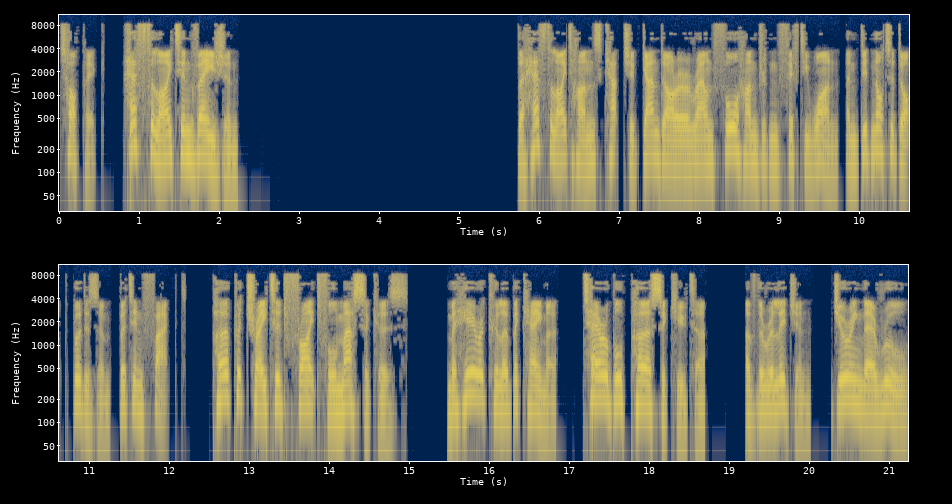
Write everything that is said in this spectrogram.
Topic: Hephthalite invasion The Hephthalite Huns captured Gandhara around 451, and did not adopt Buddhism, but in fact, perpetrated frightful massacres. Mihirakula became a terrible persecutor of the religion. During their rule,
